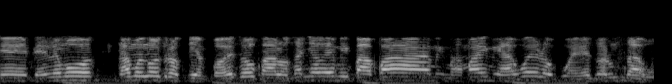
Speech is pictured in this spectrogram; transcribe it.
eh, tenemos, estamos en otros tiempos. Eso para los años de mi papá, mi mamá y mis abuelos, pues eso era un tabú.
